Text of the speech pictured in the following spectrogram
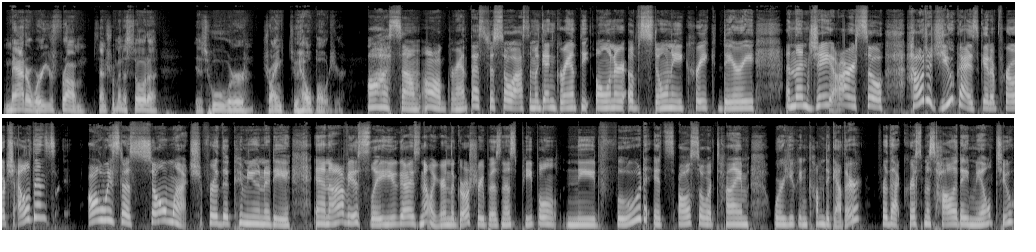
matter where you're from. Central Minnesota is who we're trying to help out here. Awesome. Oh, Grant, that's just so awesome. Again, Grant, the owner of Stony Creek Dairy. And then JR. So, how did you guys get approached? Elden's always does so much for the community. And obviously, you guys know you're in the grocery business. People need food. It's also a time where you can come together for that Christmas holiday meal too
